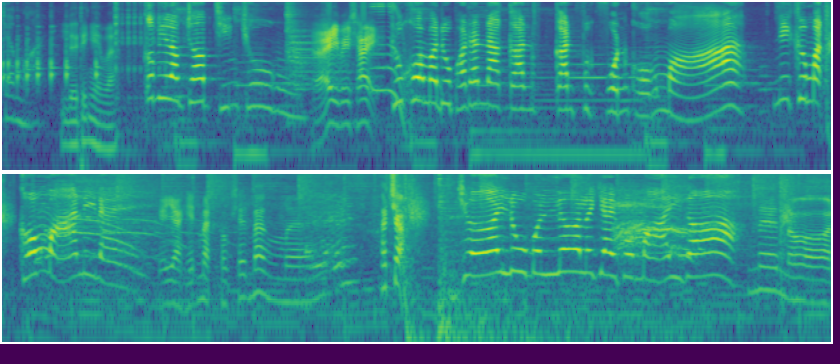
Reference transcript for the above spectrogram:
ใช่ไหมรู้ได้ไงวะ ก็พี่ล็อกชอบชิงชุง เฮ้ย ไม่ใช่ ทุกคนมาดูพัฒนาการการฝึกฝนของหมา นี่คือหมัดของหมานี่แน่แกอยากเห็นหมัดของฉันบ้างไหมฮัชชะเจยลูเบลเลอร์และใหญ่กว่าหมาอีกอะแน่นอน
